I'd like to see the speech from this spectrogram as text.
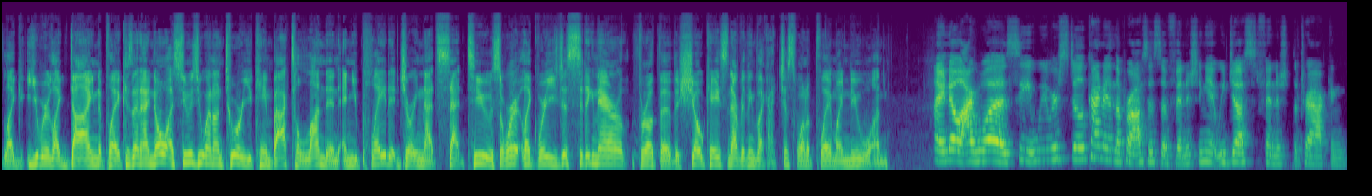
Like you were like dying to play? Because then I know as soon as you went on tour, you came back to London and you played it during that set too. So we're like, were you just sitting there throughout the, the showcase and everything? Like, I just want to play my new one. I know I was. See, we were still kind of in the process of finishing it. We just finished the track and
